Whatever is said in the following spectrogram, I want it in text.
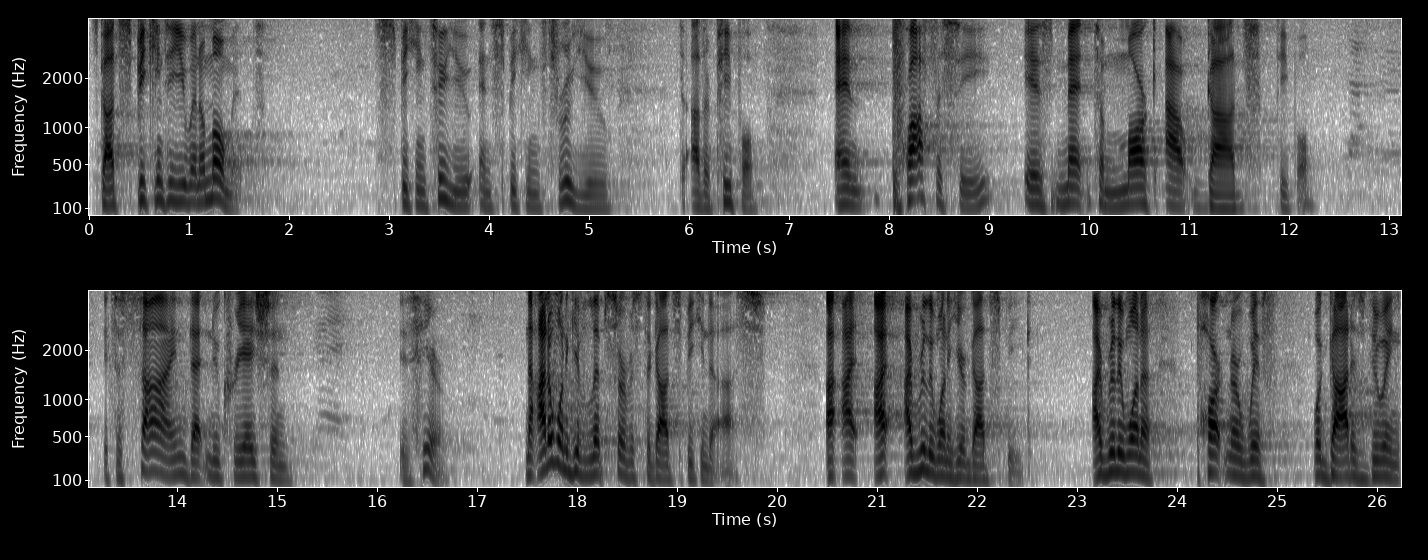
It's God speaking to you in a moment, speaking to you and speaking through you to other people. And prophecy is meant to mark out God's people. It's a sign that new creation is here. Now, I don't want to give lip service to God speaking to us. I, I, I really want to hear God speak. I really want to partner with what God is doing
